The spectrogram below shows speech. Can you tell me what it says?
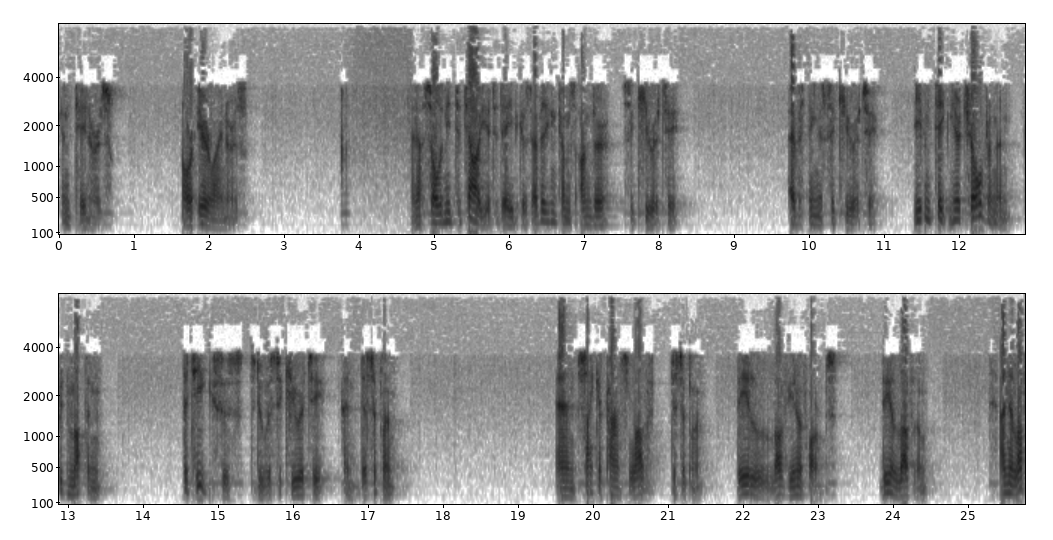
containers or airliners. And that's all I need to tell you today because everything comes under security. Everything is security. Even taking your children and putting them up in fatigues is to do with security and discipline. And psychopaths love discipline. They love uniforms. They love them. And they love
